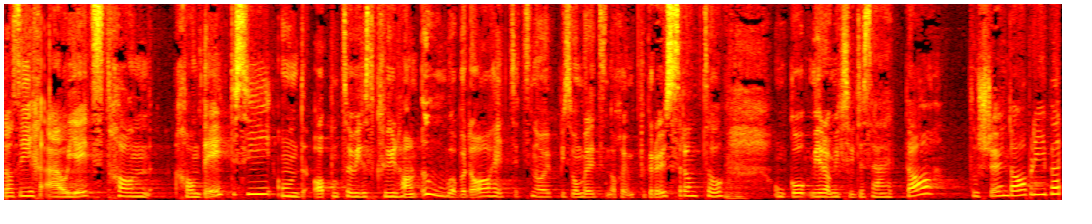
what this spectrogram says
dass ich auch jetzt kann, kann dort sein und ab und zu wieder das Gefühl habe, uh, aber da hat es jetzt noch etwas, was wir jetzt noch vergrößern und so. Mhm. Und Gott mir wieder sagt, da, du schön da bleiben,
